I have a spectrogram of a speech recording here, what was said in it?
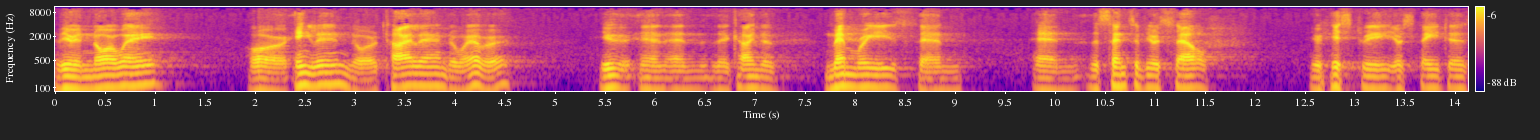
If you're in Norway, or England or Thailand or wherever, you and, and the kind of memories and and the sense of yourself, your history, your status,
